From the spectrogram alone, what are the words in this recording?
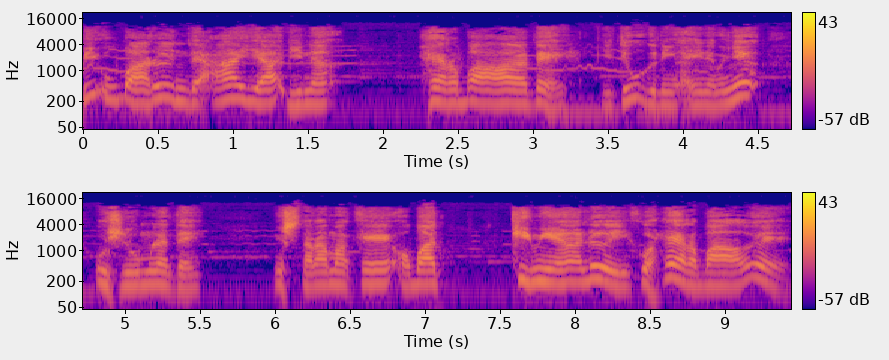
piubarin teh aya dina herbal teh. Itu gening namanya usum teh. Make obat kimia deui ku herbal we.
